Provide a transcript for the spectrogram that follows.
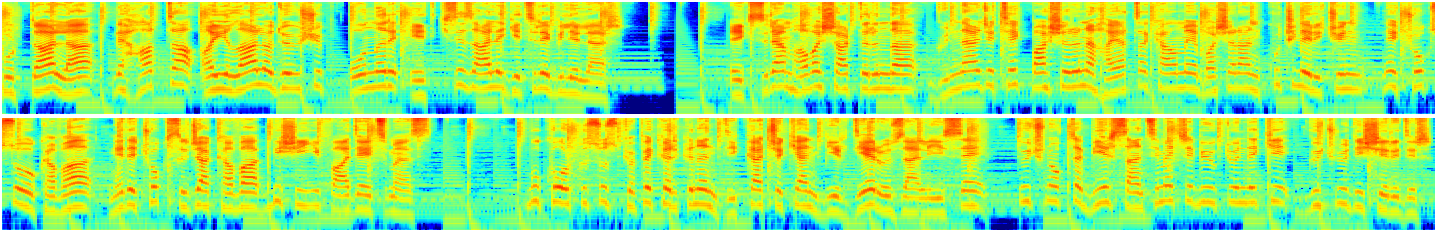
kurtlarla ve hatta ayılarla dövüşüp onları etkisiz hale getirebilirler. Ekstrem hava şartlarında günlerce tek başlarına hayatta kalmaya başaran kuçiler için ne çok soğuk hava ne de çok sıcak hava bir şey ifade etmez. Bu korkusuz köpek ırkının dikkat çeken bir diğer özelliği ise 3.1 santimetre büyüklüğündeki güçlü dişleridir.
